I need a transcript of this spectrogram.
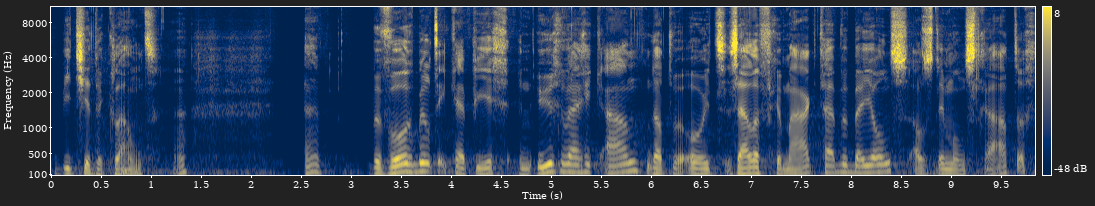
bied je de klant? Bijvoorbeeld, ik heb hier een uurwerk aan dat we ooit zelf gemaakt hebben bij ons als demonstrator.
